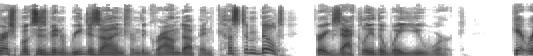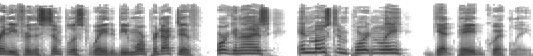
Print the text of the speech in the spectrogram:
FreshBooks has been redesigned from the ground up and custom built for exactly the way you work. Get ready for the simplest way to be more productive, organized, and most importantly, get paid quickly.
